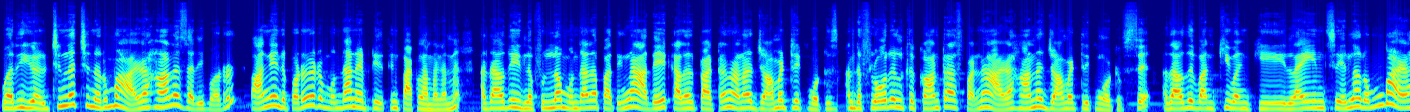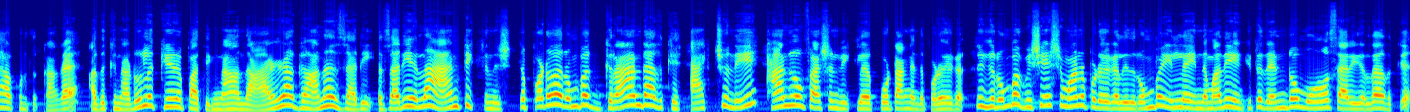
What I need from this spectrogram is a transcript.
வரிகள் சின்ன சின்ன ரொம்ப அழகான ஜரி பார்டர் வாங்க இந்த புடவையோட முந்தானம் எப்படி இருக்குன்னு பார்க்கலாமா நம்ம? அதாவது இதுல ஃபுல்லா முந்தான பாத்தீங்கன்னா அதே கலர் பேட்டர்ன் ஆனா ஜாமெட்ரிக் மோட்டிவ்ஸ் அந்த ஃப்ளோரலுக்கு கான்ட்ராஸ்ட் பண்ண அழகான ஜாமெட்ரிக் மோட்டிவ்ஸ் அதாவது வங்கி வங்கி சம்கி லைன்ஸ் எல்லாம் ரொம்ப அழகா கொடுத்துருக்காங்க. அதுக்கு நடுவுல கீழே பாத்தீங்கன்னா அந்த அழகான சரி. சரி எல்லாம் ஆன்டிக் ஃபினிஷ் இந்த புடவை ரொம்ப கிராண்டா இருக்கு. ஆக்சுவலி ஹேண்ட்லூம் ஃபேஷன் வீக்ல போட்டாங்க இந்த புடவைகள். இது ரொம்ப விசேஷமான புடவைகள். இது ரொம்ப இல்லை. இந்த மாதிரி என்கிட்ட ரெண்டோ மூணோ சாரிகள் தான் இருக்கு.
